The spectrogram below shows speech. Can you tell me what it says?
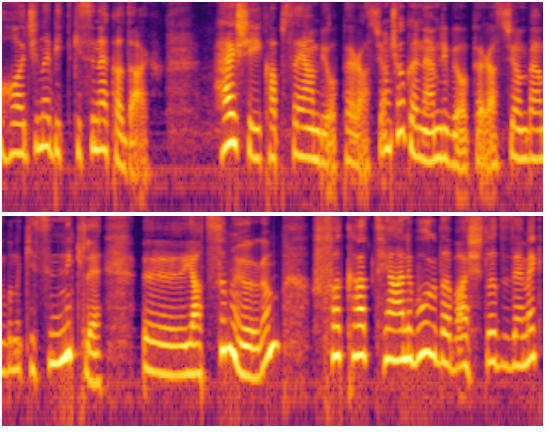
ağacına, bitkisine kadar her şeyi kapsayan bir operasyon. Çok önemli bir operasyon. Ben bunu kesinlikle e, yatsımıyorum. Fakat yani burada başladı demek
